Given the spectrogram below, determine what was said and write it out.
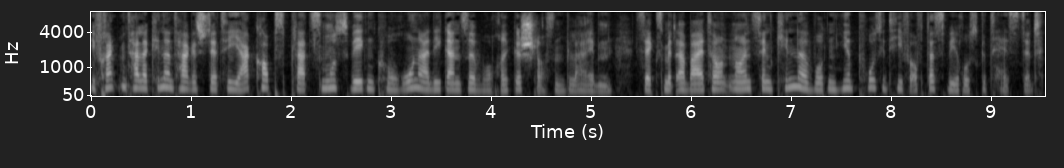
Die Frankenthaler Kindertagesstätte Jakobsplatz muss wegen Corona die ganze Woche geschlossen bleiben. Sechs Mitarbeiter und 19 Kinder wurden hier positiv auf das Virus getestet.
